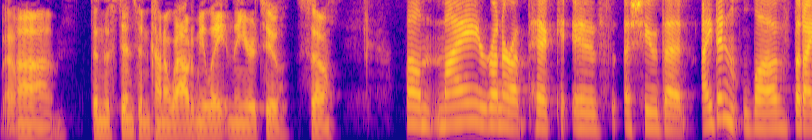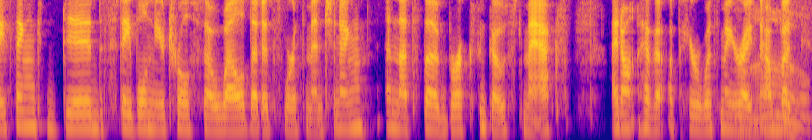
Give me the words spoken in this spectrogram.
Wow. Um, then the Stinson kind of wowed me late in the year too. So, Well, my runner up pick is a shoe that I didn't love, but I think did stable neutral so well that it's worth mentioning. And that's the Brooks Ghost Max. I don't have it up here with me right now, but Oh.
